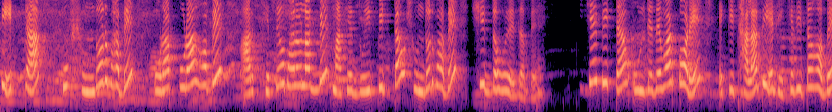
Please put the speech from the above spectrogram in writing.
পিঠটা খুব সুন্দরভাবে পোড়া পোড়া হবে আর খেতেও ভালো লাগবে। মাছের দুই পিঠটাও সুন্দরভাবে সিদ্ধ হয়ে যাবে। নিচের পিঠটা উল্টে দেওয়ার পরে একটি থালা দিয়ে ঢেকে দিতে হবে।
